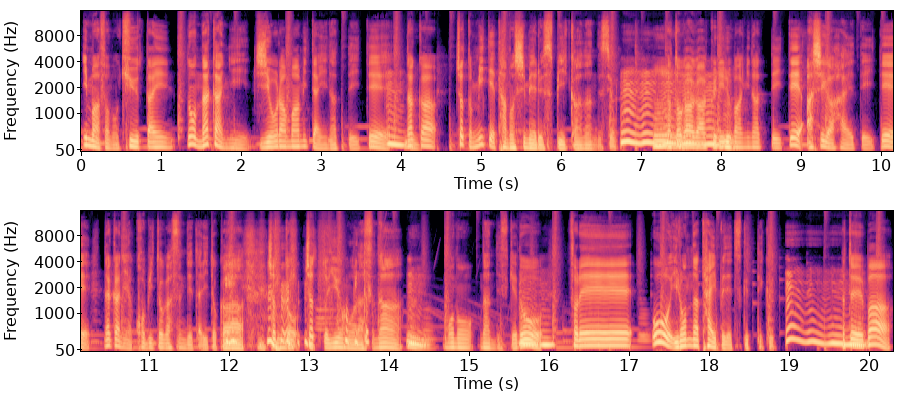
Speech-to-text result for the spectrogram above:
今その球体の中にジオラマみたいになっていて、うん中ちょっと見て楽しめるスピーカーなんですよ。うんうんうんうん外側がアクリル板になっていて足が生えていて中には小人が住んでたりとかちょっと ちょっとユーモラスなものなんですけど、うんそれをいろんなタイプで作っていく。うんうんうんうん。例えば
